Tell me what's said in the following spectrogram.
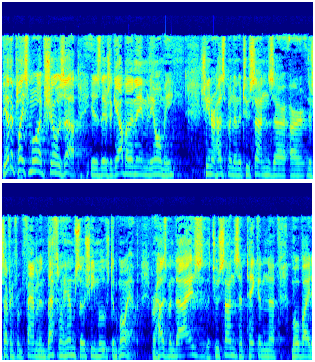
The other place Moab shows up is there's a gal by the name of Naomi she and her husband and their two sons are, are they're suffering from famine in Bethlehem, so she moves to Moab. Her husband dies. The two sons have taken uh, Moabite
